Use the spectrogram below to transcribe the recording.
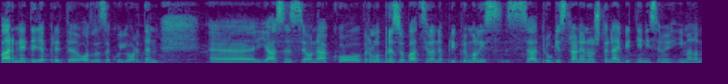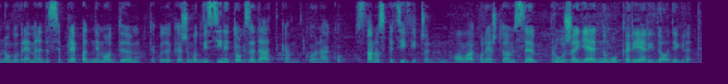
par nedelja pred odlazak u Jordan, E, ja sam se onako vrlo brzo bacila na pripremu, ali sa druge strane ono što je najbitnije, nisam imala mnogo vremena da se prepadnem od, kako da kažem, od visine tog zadatka, koji je onako stvarno specifičan. Ovako nešto vam se pruža jednom u karijeri da odigrate.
